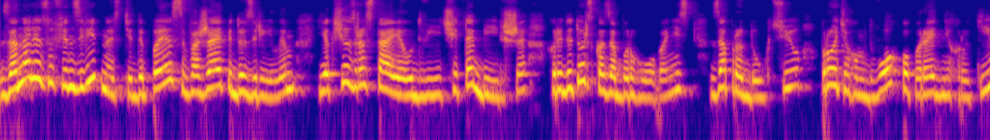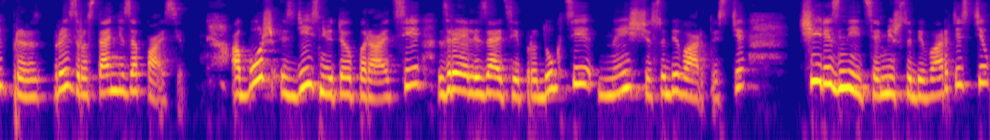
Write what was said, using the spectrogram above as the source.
З аналізу фінзвітності ДПС вважає підозрілим, якщо зростає удвічі та більше кредиторська заборгованість за продукцію протягом двох попередніх років при, зростанні запасів, або ж здійснюєте операції з реалізації продукції нижче собівартості, чи різниця між собівартістю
